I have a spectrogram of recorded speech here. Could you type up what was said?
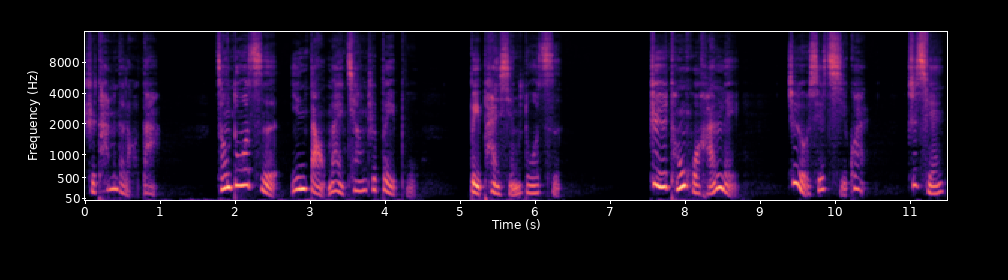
是他们的老大，曾多次因倒卖枪支被捕，被判刑多次。至于同伙韩磊，就有些奇怪，之前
